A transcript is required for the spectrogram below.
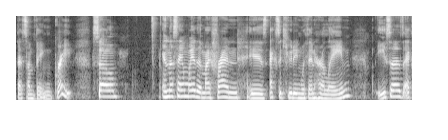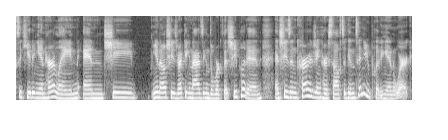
That's something great. So in the same way that my friend is executing within her lane, Issa is executing in her lane and she you know she's recognizing the work that she put in and she's encouraging herself to continue putting in work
